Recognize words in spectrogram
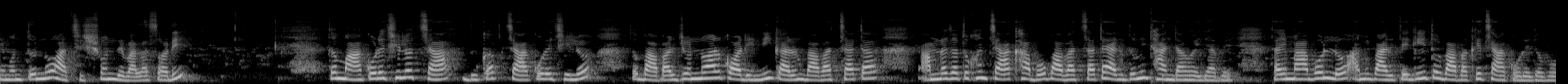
নেমন্তন্ন আছে, সন্ধেবেলা সরি তো মা করেছিল চা, দু কাপ চা করেছিল। তো বাবার জন্য আর করেনি, কারণ বাবার চাটা, আমরা যতক্ষণ চা খাব, বাবার চাটা একদমই ঠান্ডা হয়ে যাবে। তাই মা বলল, আমি বাড়িতে গিয়েই তোর বাবাকে চা করে দেবো।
